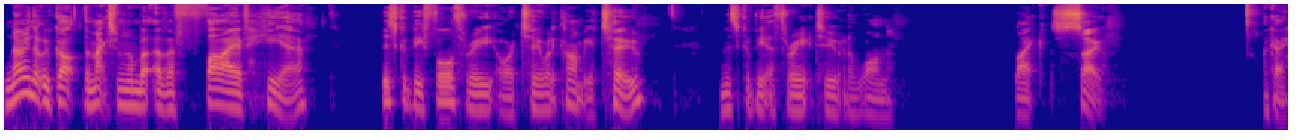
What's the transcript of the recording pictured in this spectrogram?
Knowing that we've got the maximum number of a five here, this could be four, three, or a two. Well, it can't be a two. And this could be a three, a two, and a one. Like so. Okay.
